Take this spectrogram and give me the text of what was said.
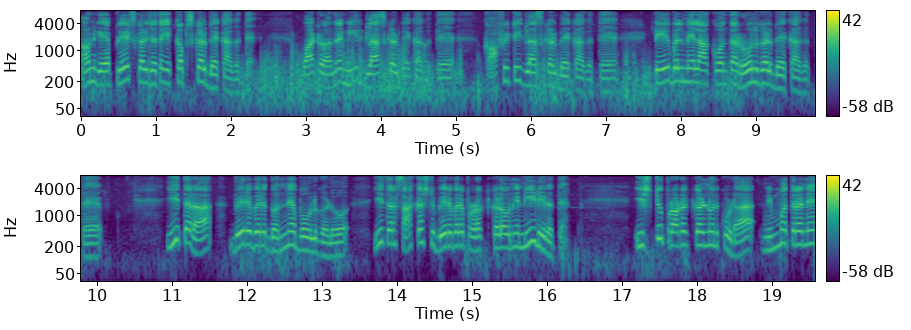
ಅವನಿಗೆ ಪ್ಲೇಟ್ಸ್ಗಳ ಜೊತೆಗೆ ಕಪ್ಸ್ಗಳು ಬೇಕಾಗುತ್ತೆ. ವಾಟ್ರು ಅಂದರೆ ನೀರು ಗ್ಲಾಸ್ಗಳು ಬೇಕಾಗುತ್ತೆ ಕಾಫಿ ಟೀ ಗ್ಲಾಸ್ಗಳು ಬೇಕಾಗುತ್ತೆ ಟೇಬಲ್ ಮೇಲೆ ಹಾಕುವಂಥ ರೋಲ್ಗಳು ಬೇಕಾಗುತ್ತೆ. ಈ ಥರ ಬೇರೆ ಬೇರೆ ದೊನ್ನೆ ಬೌಲ್ಗಳು, ಈ ಥರ ಸಾಕಷ್ಟು ಬೇರೆ ಬೇರೆ ಪ್ರಾಡಕ್ಟ್ಗಳು ಅವನಿಗೆ ನೀಡಿರುತ್ತೆ. ಇಷ್ಟು ಪ್ರಾಡಕ್ಟ್ಗಳನ್ನೂ ಕೂಡ ನಿಮ್ಮ ಹತ್ರನೇ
